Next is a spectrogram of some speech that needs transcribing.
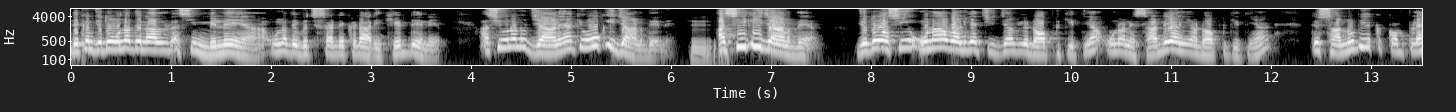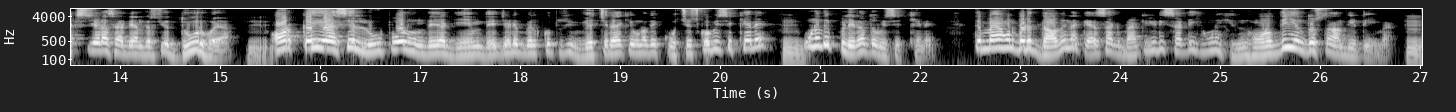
ਲੇਕਿਨ ਜਦੋਂ ਉਹਨਾਂ ਦੇ ਨਾਲ ਅਸੀਂ ਮਿਲੇ ਆ ਉਹਨਾਂ ਦੇ ਵਿੱਚ ਸਾਡੇ ਖਿਡਾਰੀ ਖੇਡੇ ਨੇ ਅਸੀਂ ਉਹਨਾਂ ਨੂੰ ਜਾਣਿਆ ਕਿ ਉਹ ਕੀ ਜਾਣਦੇ ਨੇ। ਅਸੀਂ ਕੀ ਜਾਣਦੇ ਆ? ਜਦੋਂ ਅਸੀਂ ਉਹਨਾਂ ਵਾਲੀਆਂ ਚੀਜ਼ਾਂ ਵੀ ਅਡਾਪਟ ਕੀਤੀਆਂ ਉਹਨਾਂ ਨੇ ਸਾਡੇ ਵਾਲੀਆਂ ਅਡਾਪਟ ਕੀਤੀਆਂ ਤੇ ਸਾਨੂੰ ਵੀ ਇੱਕ ਕੰਪਲੈਕਸ ਜਿਹੜਾ ਸਾਡੇ ਅੰਦਰ ਸੀ ਉਹ ਦੂਰ ਹੋਇਆ। ਔਰ ਕਈ ਐਸੇ ਲੂਪਹੋਲ ਹੁੰਦੇ ਆ ਗੇਮ ਦੇ ਜਿਹੜੇ ਬਿਲਕੁਲ ਤੁਸੀਂ ਵਿੱਚ ਰਹਿ ਕੇ ਉਹਨਾਂ ਦੇ ਕੋਚਸ ਕੋ ਵੀ ਸਿੱਖੇ ਨੇ ਉਹਨਾਂ ਦੇ ਪਲੇਅਰਾਂ ਤੋਂ ਵੀ ਸਿੱਖੇ ਨੇ। ਤੇ ਮੈਂ ਹੁਣ ਬੜੇ ਦਾਅਵੇ ਨਾਲ ਕਹਿ ਸਕਦਾ ਕਿ ਜਿਹੜੀ ਸਾਡੀ ਹੁਣ ਹੁਣ ਦੀ ਹਿੰਦੁਸਤਾਨ ਦੀ ਟੀਮ ਹੈ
